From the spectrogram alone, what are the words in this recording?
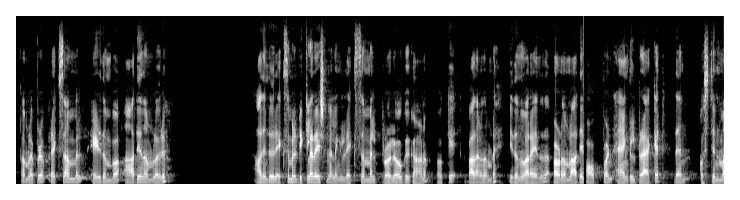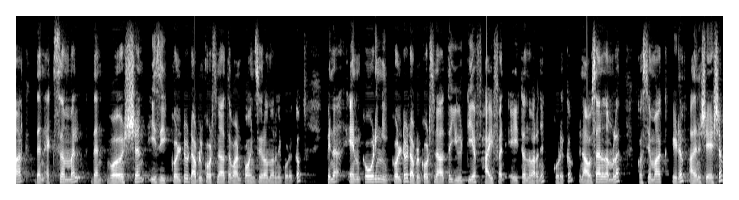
അപ്പോൾ നമ്മൾ എപ്പോഴും ഒരു എക്സാമ്പിൾ എഴുതുമ്പോൾ ആദ്യം നമ്മളൊരു അതിന്റെ ഒരു എക്സ് എം എൽ ഡിക്ലറേഷൻ അല്ലെങ്കിൽ ഒരു എക്സ് എം എൽ പ്രൊലോഗ് കാണും. ഓക്കെ അപ്പോൾ അതാണ് നമ്മുടെ ഇതെന്ന് പറയുന്നത്. അപ്പോൾ അവിടെ നമ്മൾ ആദ്യം open angle bracket then question mark then X M L then version is equal to double കോഡ്സിനകത്ത് വൺ പോയിന്റ് സീറോ എന്ന് പറഞ്ഞ് കൊടുക്കും. പിന്നെ എൻകോഡിങ് ഈക്വൽ ടു ഡബിൾ കോഡ്സിനകത്ത് U T F hyphen eight എന്ന് പറഞ്ഞ് കൊടുക്കും. പിന്നെ അവസാനം നമ്മൾ ക്വസ്റ്റ്യൻ മാർക്ക് ഇടും. അതിനുശേഷം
